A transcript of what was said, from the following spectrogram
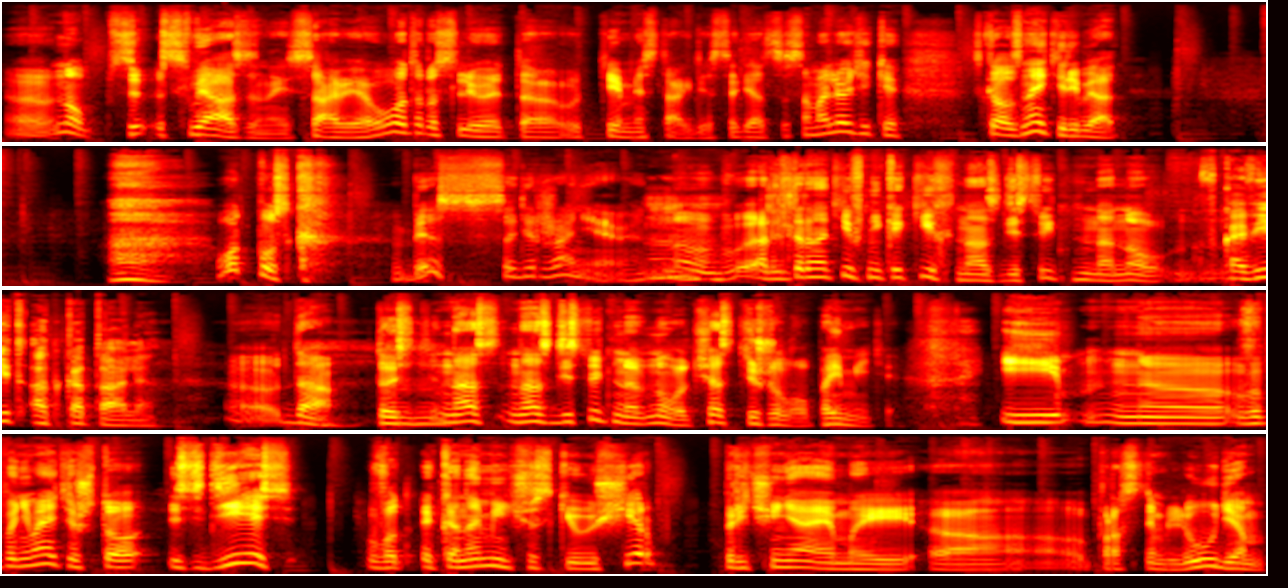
э, ну, связанной с авиаотраслью, это вот те места, где садятся самолетики, сказал, знаете, ребят, а, отпуск без содержания. Ну, Мгм. альтернатив никаких нас действительно, ну... В ковид откатали. Э, Да, то есть Мгм. нас, нас действительно, ну вот сейчас тяжело, поймите. И э, вы понимаете, что здесь вот экономический ущерб, причиняемый э, простым людям,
